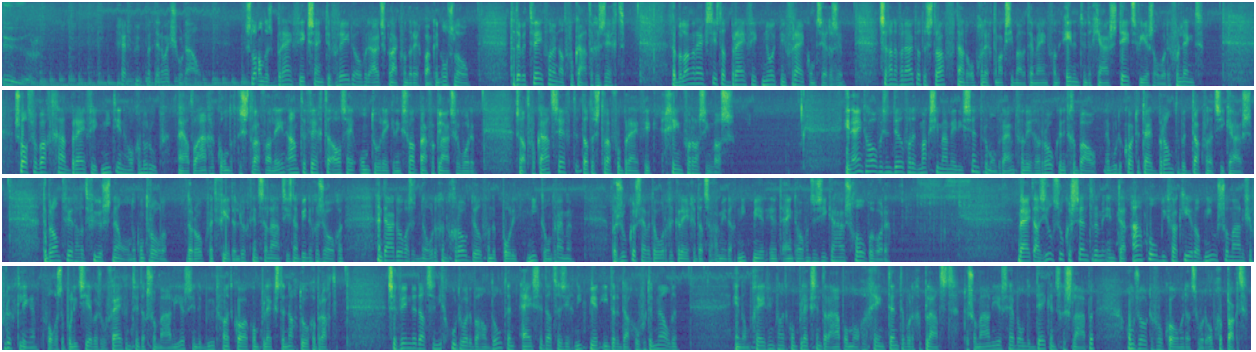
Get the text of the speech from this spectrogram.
uur. Gert Buuk met het NOS Journaal. Anders Breivik zijn tevreden over de uitspraak van de rechtbank in Oslo. Dat hebben twee van hun advocaten gezegd. Het belangrijkste is dat Breivik nooit meer vrijkomt, zeggen ze. Ze gaan ervan uit dat de straf na de opgelegde maximale termijn van 21 jaar steeds weer zal worden verlengd. Zoals verwacht gaat Breivik niet in hoger beroep. Hij had wel aangekondigd de straf alleen aan te vechten als hij ontoerekeningsvatbaar verklaard zou worden. Zijn advocaat zegt dat de straf voor Breivik geen verrassing was. In Eindhoven is een deel van het Maxima Medisch Centrum ontruimd vanwege rook in het gebouw. Er woedde korte tijd brand op het dak van het ziekenhuis. De brandweer had het vuur snel onder controle. De rook werd via de luchtinstallaties naar binnen gezogen en daardoor was het nodig een groot deel van de polykliniek te ontruimen. Bezoekers hebben te horen gekregen dat ze vanmiddag niet meer in het Eindhovense ziekenhuis geholpen worden. Bij het asielzoekerscentrum in Ter Apel bivakeren opnieuw Somalische vluchtelingen. Volgens de politie hebben zo'n 25 Somaliërs in de buurt van het COA-complex de nacht doorgebracht. Ze vinden dat ze niet goed worden behandeld en eisen dat ze zich niet meer iedere dag hoeven te melden. In de omgeving van het complex in Ter Apel mogen geen tenten worden geplaatst. De Somaliërs hebben onder dekens geslapen om zo te voorkomen dat ze worden opgepakt.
